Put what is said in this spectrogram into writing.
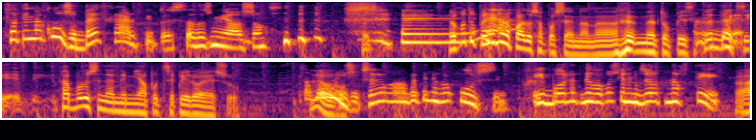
θα την ακούσω. Beth Hart είπες, θα το σημειώσω. ε, Εγώ το ναι, περίμενα πάντως από σένα να, να το πεις. Ναι. Εντάξει, ε, θα μπορούσε να είναι μια από τις επιρροές σου. Θα Λέω. μπορούσε, ξέρω εγώ, αλλά δεν την έχω ακούσει. Ή μπορεί να την έχω ακούσει και να μην ξέρω τι είναι αυτή. Α.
